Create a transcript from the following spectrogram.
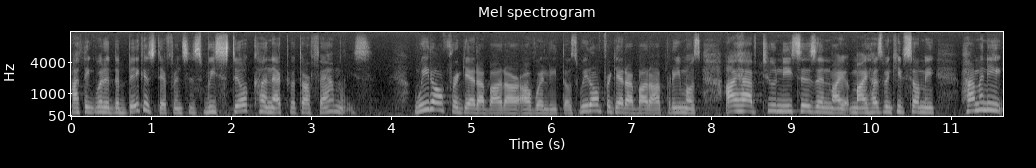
I think one of the biggest differences we still connect with our families. We don't forget about our abuelitos. We don't forget about our primos. I have two nieces, and my, my husband keeps telling me, how many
